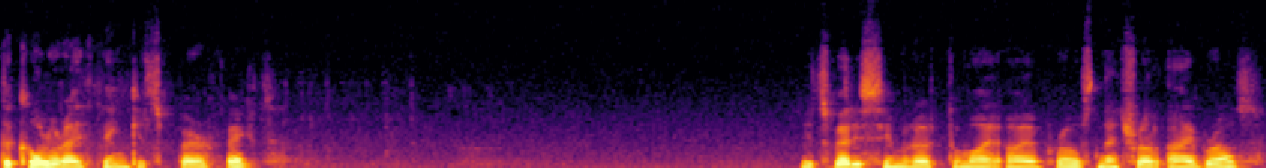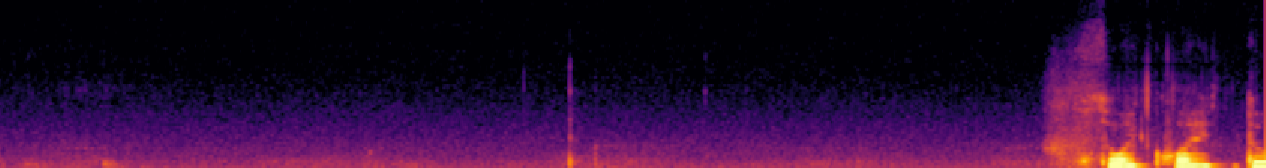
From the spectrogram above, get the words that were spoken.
The color I think is perfect it's very similar to my eyebrows natural eyebrows. So I quite do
